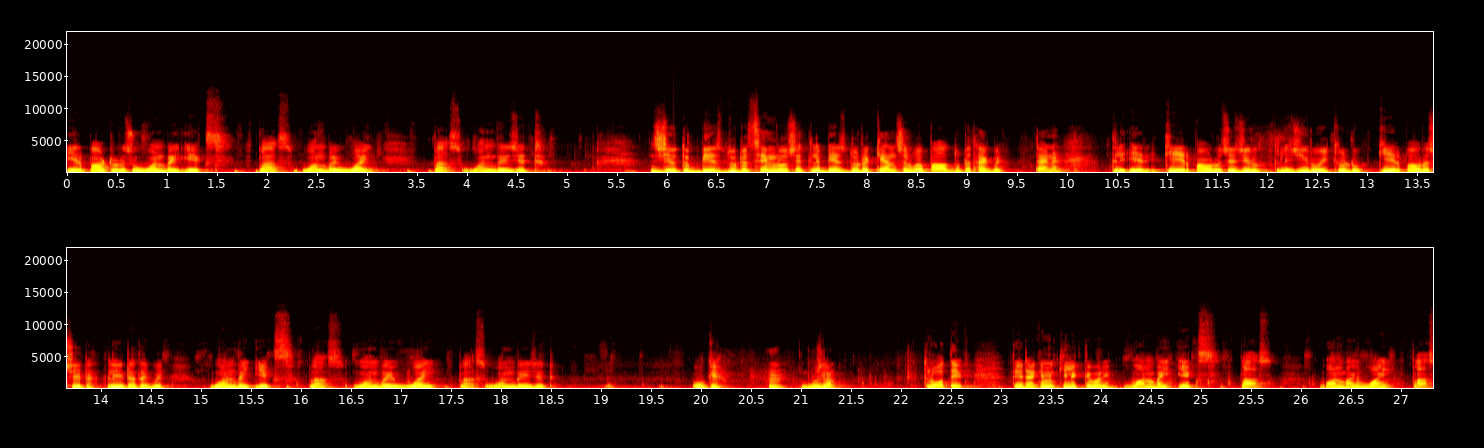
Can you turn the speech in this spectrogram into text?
এর পাওয়ারটা রয়েছে one by X plus one by Y plus one by Z যেহেতু বেস দুটো সেম রয়েছে তাহলে বেস দুটো ক্যান্সেল হবে পাওয়ার দুটো থাকবে তাই না? তাহলে এর কে এর পাওয়ার হচ্ছে জিরো তাহলে জিরো ইকুয়াল টু কে এর পাওয়ার হচ্ছে এটা তাহলে এটা থাকবে one by X plus one by Y plus one by Z okay hmm. বুঝলাম? তাহলে অতএব তো এটাকে আমি কী লিখতে পারি? One by X plus one by Y plus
